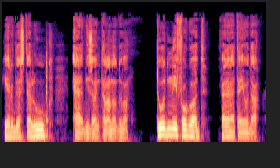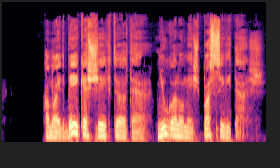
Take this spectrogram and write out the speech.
Kérdezte Luke, elbizonytalanodva. Tudni fogod, felelte Joda. Ha majd békesség tölt el, nyugalom és passzivitás.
